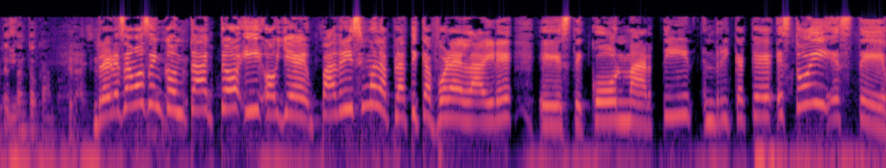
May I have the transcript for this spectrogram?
Te están tocando. Regresamos en contacto y oye, padrísima la plática fuera del aire, este, con Martín Enrica, que estoy, este,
